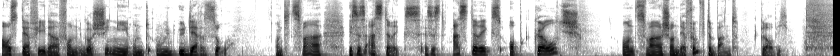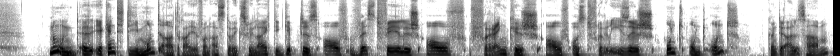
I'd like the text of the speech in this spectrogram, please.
aus der Feder von Goscinny und Uderzo. Und zwar ist es Asterix. Es ist Asterix ob Gölsch und zwar schon der fünfte Band, glaube ich. Nun, äh, ihr kennt die Mundartreihe von Asterix vielleicht. Die gibt es auf Westfälisch, auf Fränkisch, auf Ostfriesisch und, und, und. Könnt ihr alles haben,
